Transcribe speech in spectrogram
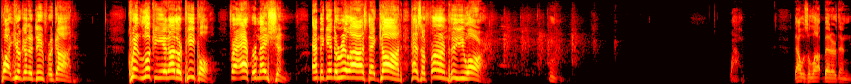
what you're going to do for God. Quit looking at other people for affirmation and begin to realize that God has affirmed who you are. Hmm. Wow. That was a lot better than,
